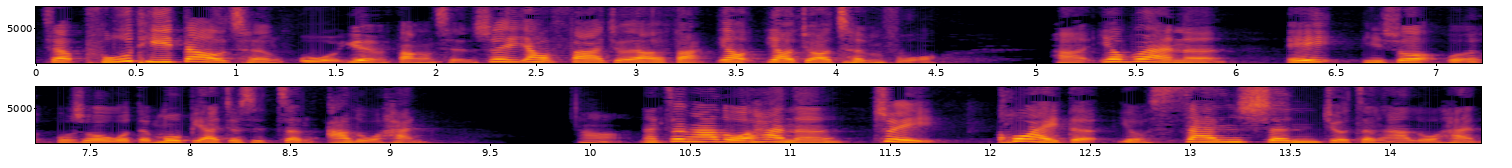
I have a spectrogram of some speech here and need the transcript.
叫菩提道成，我愿方成。所以要发就要发，要要就要成佛，啊，要不然呢？诶，你说我，我说我的目标就是证阿罗汉，啊，那证阿罗汉呢？最快的有三生就证阿罗汉，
